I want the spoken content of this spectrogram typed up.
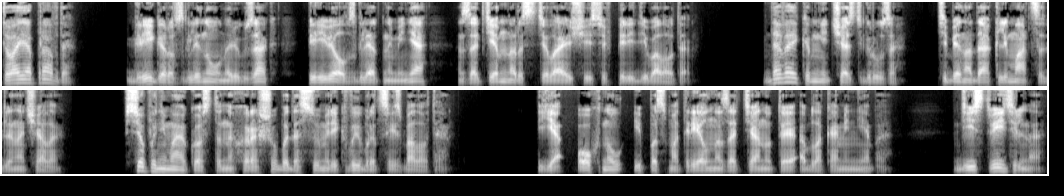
«Твоя правда». Григор взглянул на рюкзак, перевел взгляд на меня, затем на расстилающееся впереди болото. Давай-ка мне часть груза. Тебе надо оклематься для начала. Все понимаю, Коста, но хорошо бы до сумерек выбраться из болота. Я охнул и посмотрел на затянутое облаками небо. Действительно,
